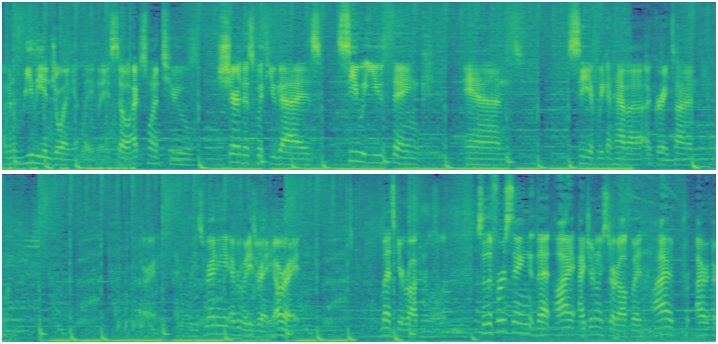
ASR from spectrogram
I've been really enjoying it lately, so I just wanted to share this with you guys, see what you think, and see if we can have a, a great time. Alright, everybody's ready? Everybody's ready. Alright, let's get rocking and rolling. So the first thing that I, I generally start off with, I, I, I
